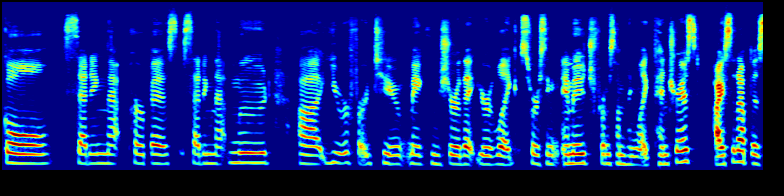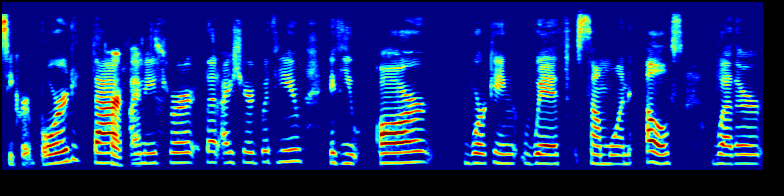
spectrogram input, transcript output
goal, setting that purpose, setting that mood, uh, you referred to making sure that you're like sourcing image from something like Pinterest. I set up a secret board that Perfect. I made sure that I shared with you. If you are working with someone else, whether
